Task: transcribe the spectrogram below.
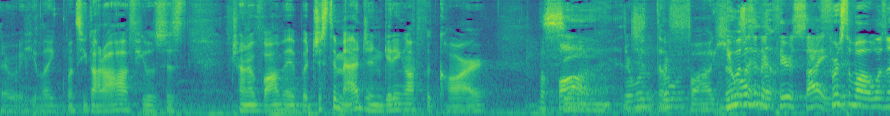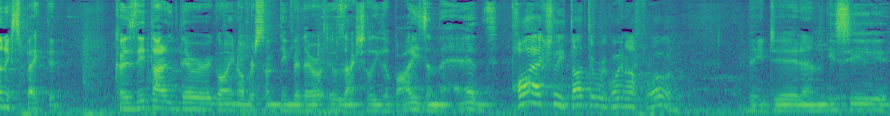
there, he like once he got off, he was just trying to vomit. But just imagine getting off the car, The fog. seeing There was- the there was- fog. there wasn't in a clear sight. First of all, it was unexpected, because they thought they were going over something, but there it was actually the bodies and the heads. Paul actually thought they were going off road. They did, and you see,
